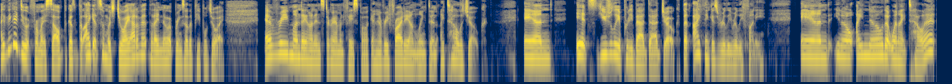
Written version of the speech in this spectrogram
I think I do it for myself because, but I get so much joy out of it that I know it brings other people joy every Monday on Instagram and Facebook and every Friday on LinkedIn, I tell a joke. And it's usually a pretty bad dad joke that I think is really, really funny. And, you know, I know that when I tell it,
